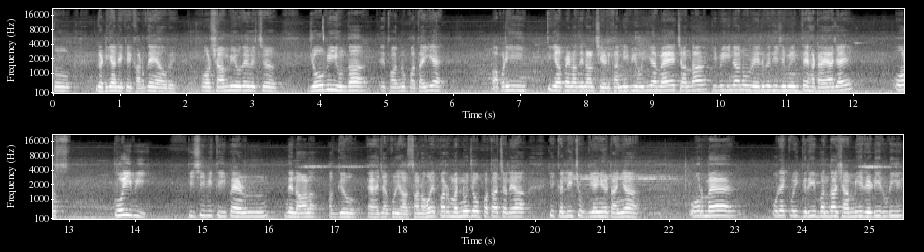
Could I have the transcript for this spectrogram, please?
ਤੋਂ ਗੱਡੀਆਂ ਲੈ ਕੇ ਖੜਦੇ ਆ ਉਰੇ ਔਰ ਸ਼ਾਮੀ ਉਹਦੇ ਵਿੱਚ ਜੋ ਵੀ ਹੁੰਦਾ ਇਹ ਤੁਹਾਨੂੰ ਪਤਾ ਹੀ ਹੈ। ਆਪਣੀ ਧੀਆਂ ਭੈਣਾਂ ਦੇ ਨਾਲ ਛੇੜਖਾਨੀ ਵੀ ਹੋਈ ਹੈ। ਮੈਂ ਇਹ ਚਾਹੁੰਦਾ ਕਿ ਵੀ ਇਹਨਾਂ ਨੂੰ ਰੇਲਵੇ ਦੀ ਜ਼ਮੀਨ ਤੇ ਹਟਾਇਆ ਜਾਏ ਔਰ ਕੋਈ ਵੀ ਕਿਸੇ ਵੀ ਧੀ ਭੈਣ ਦੇ ਨਾਲ ਅੱਗੇ ਇਹੋ ਜਿਹਾ ਕੋਈ ਹਾਦਸਾ ਨਾ ਹੋਏ। ਪਰ ਮੈਨੂੰ ਜੋ ਪਤਾ ਚੱਲਿਆ ਕਿ ਕੱਲੀ ਝੁੱਗੀਆਂ ਹੀ ਹਟਾਈਆਂ ਔਰ ਮੈਂ ਉਰੇ ਕੋਈ ਗਰੀਬ ਬੰਦਾ ਸ਼ਾਮੀ ਰੇੜੀ ਰੂੜੀ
